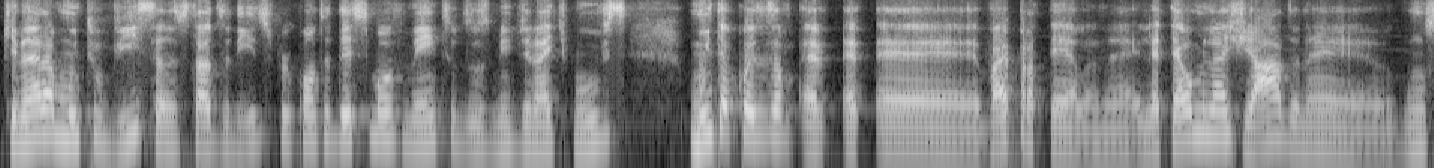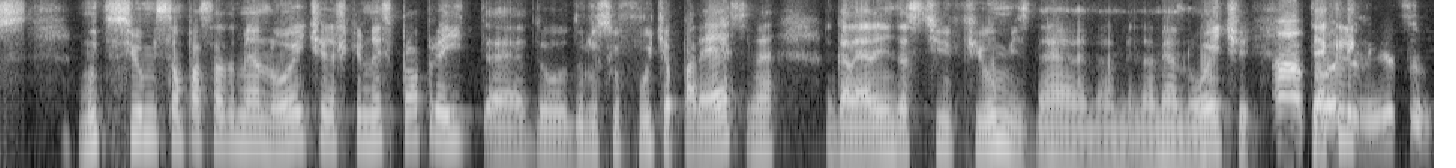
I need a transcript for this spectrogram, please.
que não era muito vista nos Estados Unidos por conta desse movimento dos Midnight Movies. Muita coisa é, é, é, vai pra tela, né? Ele é até homenageado, né? Alguns, muitos filmes são passados meia-noite, acho que nesse próprio aí é, do, do Lúcio Fucci aparece, né? A galera ainda assiste filmes, né? Na, na meia-noite. Ah, Tem aquele... nisso,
